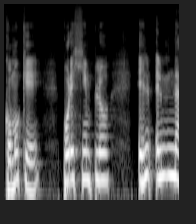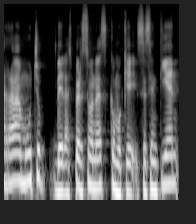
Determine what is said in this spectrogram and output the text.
Como que, por ejemplo, él, él narraba mucho de las personas como que se sentían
